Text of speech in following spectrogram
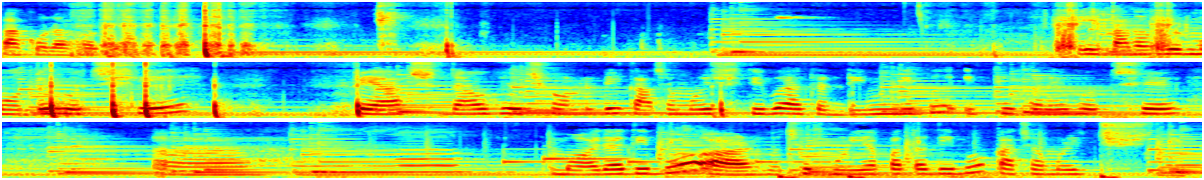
পাকোড়া হবে। এই বাঁধাকপির মধ্যে হচ্ছে পেঁয়াজ দেওয়া হয়েছে অলরেডি কাঁচামরিচ দিব, একটা ডিম দিব, একটুখানি হচ্ছে ময়দা দিব আর হচ্ছে ধনিয়া পাতা দিব, কাঁচামরিচ দিব।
